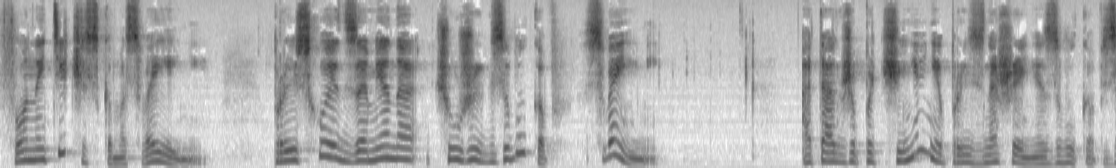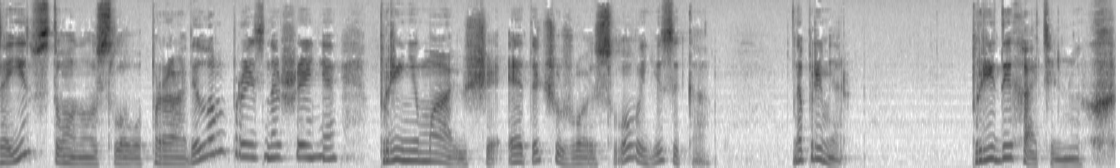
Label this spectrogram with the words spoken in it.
фонетическом освоении происходит замена чужих звуков своими, а также подчинение произношения звуков заимствованного слова правилам произношения, принимающее это чужое слово языка. Например, придыхательную «х»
